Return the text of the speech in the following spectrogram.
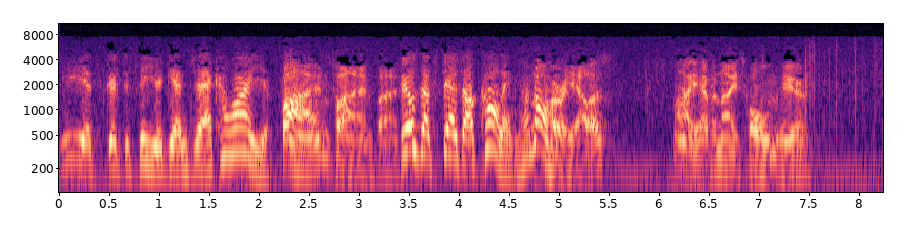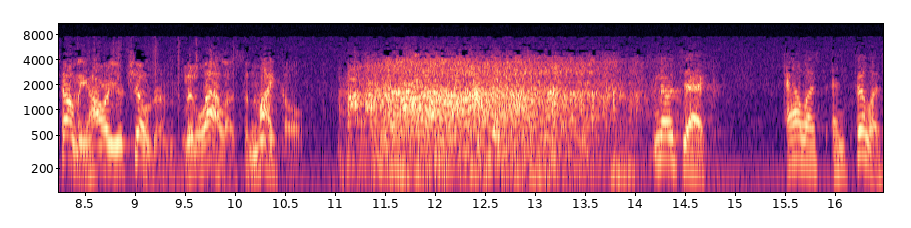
Gee, it's good to see you again, Jack. How are you? Fine, fine, fine. Phil's upstairs. I'll call him. No hurry, Alice. Now you have a nice home here. Tell me, how are your children? Little Alice and Michael. No, Jack. Alice and Phyllis.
